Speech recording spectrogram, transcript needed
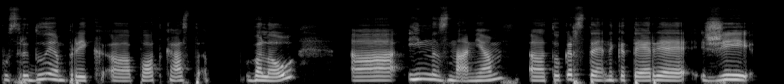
posredujem prek, podcast valov, in naznanjam, to, kar ste nekatere že,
